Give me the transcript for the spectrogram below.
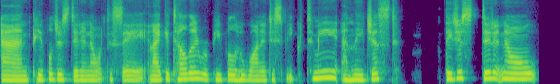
And people just didn't know what to say. And I could tell there were people who wanted to speak to me and they just they just didn't know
